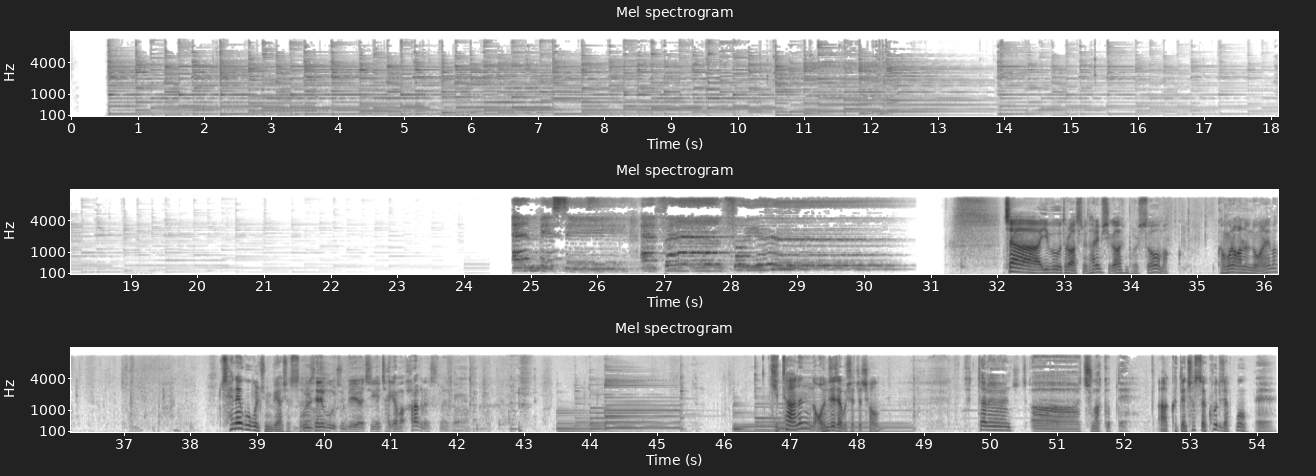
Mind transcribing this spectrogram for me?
NBC FM for you. 자, 2부 들어왔습니다. 하림 씨가 지금 벌써 막 광고 나가는 동안에 막 세네 곡을 준비하셨어요. 뭘 세네곡을 준비해요. 지금 자기가 막 하라 그랬으면서. 기타는 언제 잡으셨죠, 처음? 기타는 어, 중학교 때. 아, 그땐 쳤어요. 코드 잡고. 예.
